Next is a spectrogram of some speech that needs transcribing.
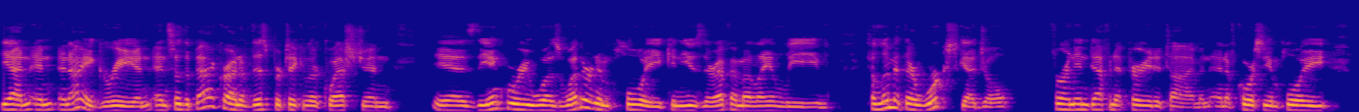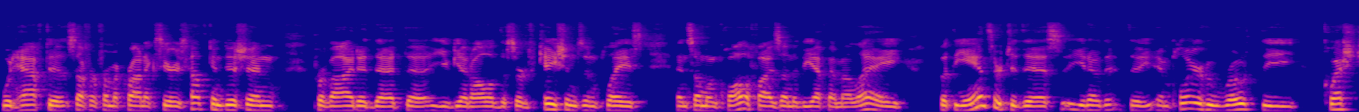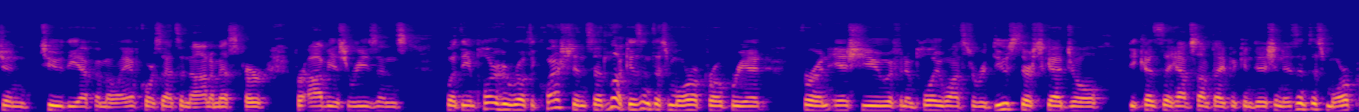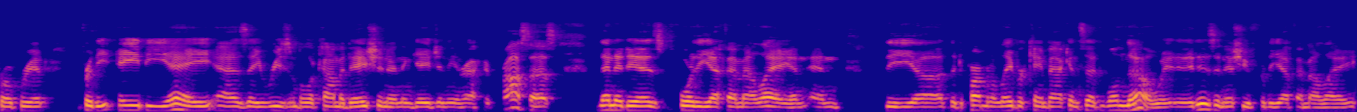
Yeah, and, and, and I agree. And, and so the background of this particular question is the inquiry was whether an employee can use their FMLA leave to limit their work schedule for an indefinite period of time. And, and of course, the employee would have to suffer from a chronic serious health condition, provided that uh, you get all of the certifications in place and someone qualifies under the FMLA. But the answer to this, you know, the, the employer who wrote the question to the FMLA, of course, that's anonymous for, for obvious reasons, but the employer who wrote the question said, look, isn't this more appropriate for an issue if an employee wants to reduce their schedule because they have some type of condition? Isn't this more appropriate for the ADA as a reasonable accommodation and engage in the interactive process than it is for the FMLA? And, and the uh, the Department of Labor came back and said, well, no, it is an issue for the FMLA.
